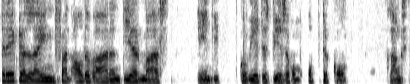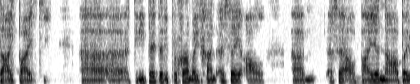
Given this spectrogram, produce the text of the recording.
trek 'n lyn van Aldebaran deur Mars en die komeet is besig om op te kom langs daai paadjie. Uh uh die tyd dat die program uitgaan, is hy al um is hy al baie naby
